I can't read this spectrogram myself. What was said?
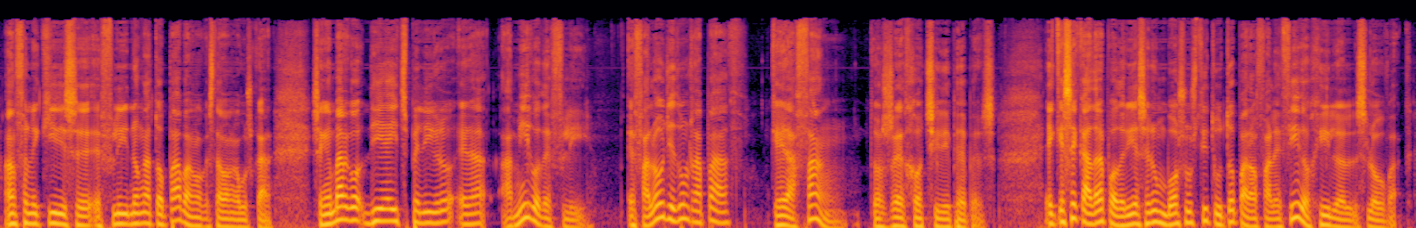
Anthony Kiddis e, e Flea non atopaban o que estaban a buscar. Sen embargo, D.H. Peligro era amigo de Flea e faloulle dun rapaz que era fan dos Red Hot Chili Peppers e que se cadra podría ser un bo sustituto para o falecido Hillel Slovak.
